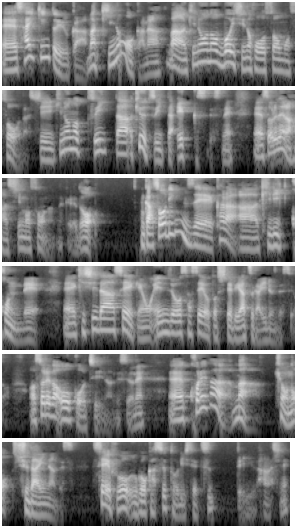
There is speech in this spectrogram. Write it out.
えー最近というか、まあ昨日かな。まあ昨日のボイシーの放送もそうだし、昨日のツイッター、旧ツイッター X ですね。えーそれでの発信もそうなんだけれど、ガソリン税からあ切り込んで、えー岸田政権を炎上させようとしてる奴がいるんですよ。それが大河内なんですよね。えーこれが、まあ、今日の主題なんです。政府を動かす取説っていう話ね。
